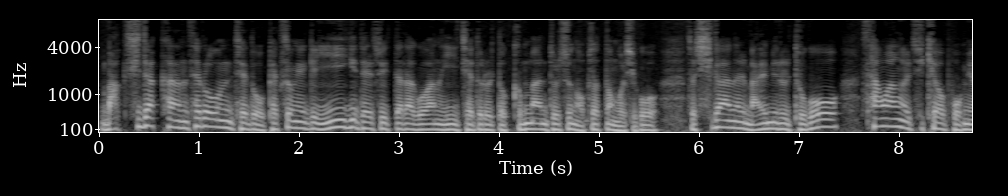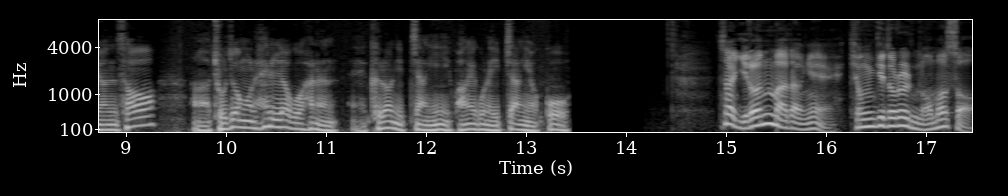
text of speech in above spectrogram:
막 시작한 새로운 제도, 백성에게 이익이 될 수 있다라고 하는 이 제도를 또 그만둘 수는 없었던 것이고, 그래서 시간을 말미를 두고 상황을 지켜보면서 어, 조정을 하려고 하는 예, 그런 입장이 광해군의 입장이었고, 자, 이런 마당에 경기도를 넘어서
